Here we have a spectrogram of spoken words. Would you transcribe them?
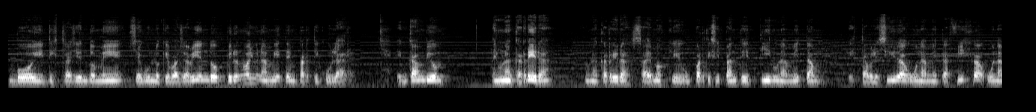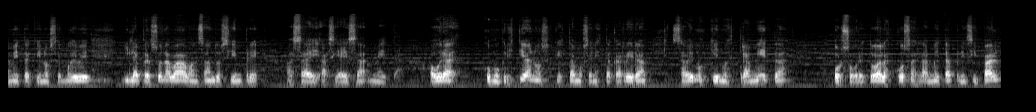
voy distrayéndome según lo que vaya viendo, pero no hay una meta en particular. En cambio, en una carrera, en una carrera sabemos que un participante tiene una meta establecida, una meta fija, una meta que no se mueve y la persona va avanzando siempre hacia, hacia esa meta. Ahora, como cristianos que estamos en esta carrera, sabemos que nuestra meta por sobre todas las cosas, la meta principal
